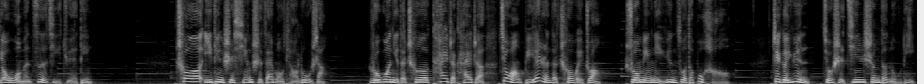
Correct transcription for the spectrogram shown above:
由我们自己决定。车一定是行驶在某条路上。如果你的车开着开着就往别人的车尾撞，说明你运作的不好。这个运就是今生的努力，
